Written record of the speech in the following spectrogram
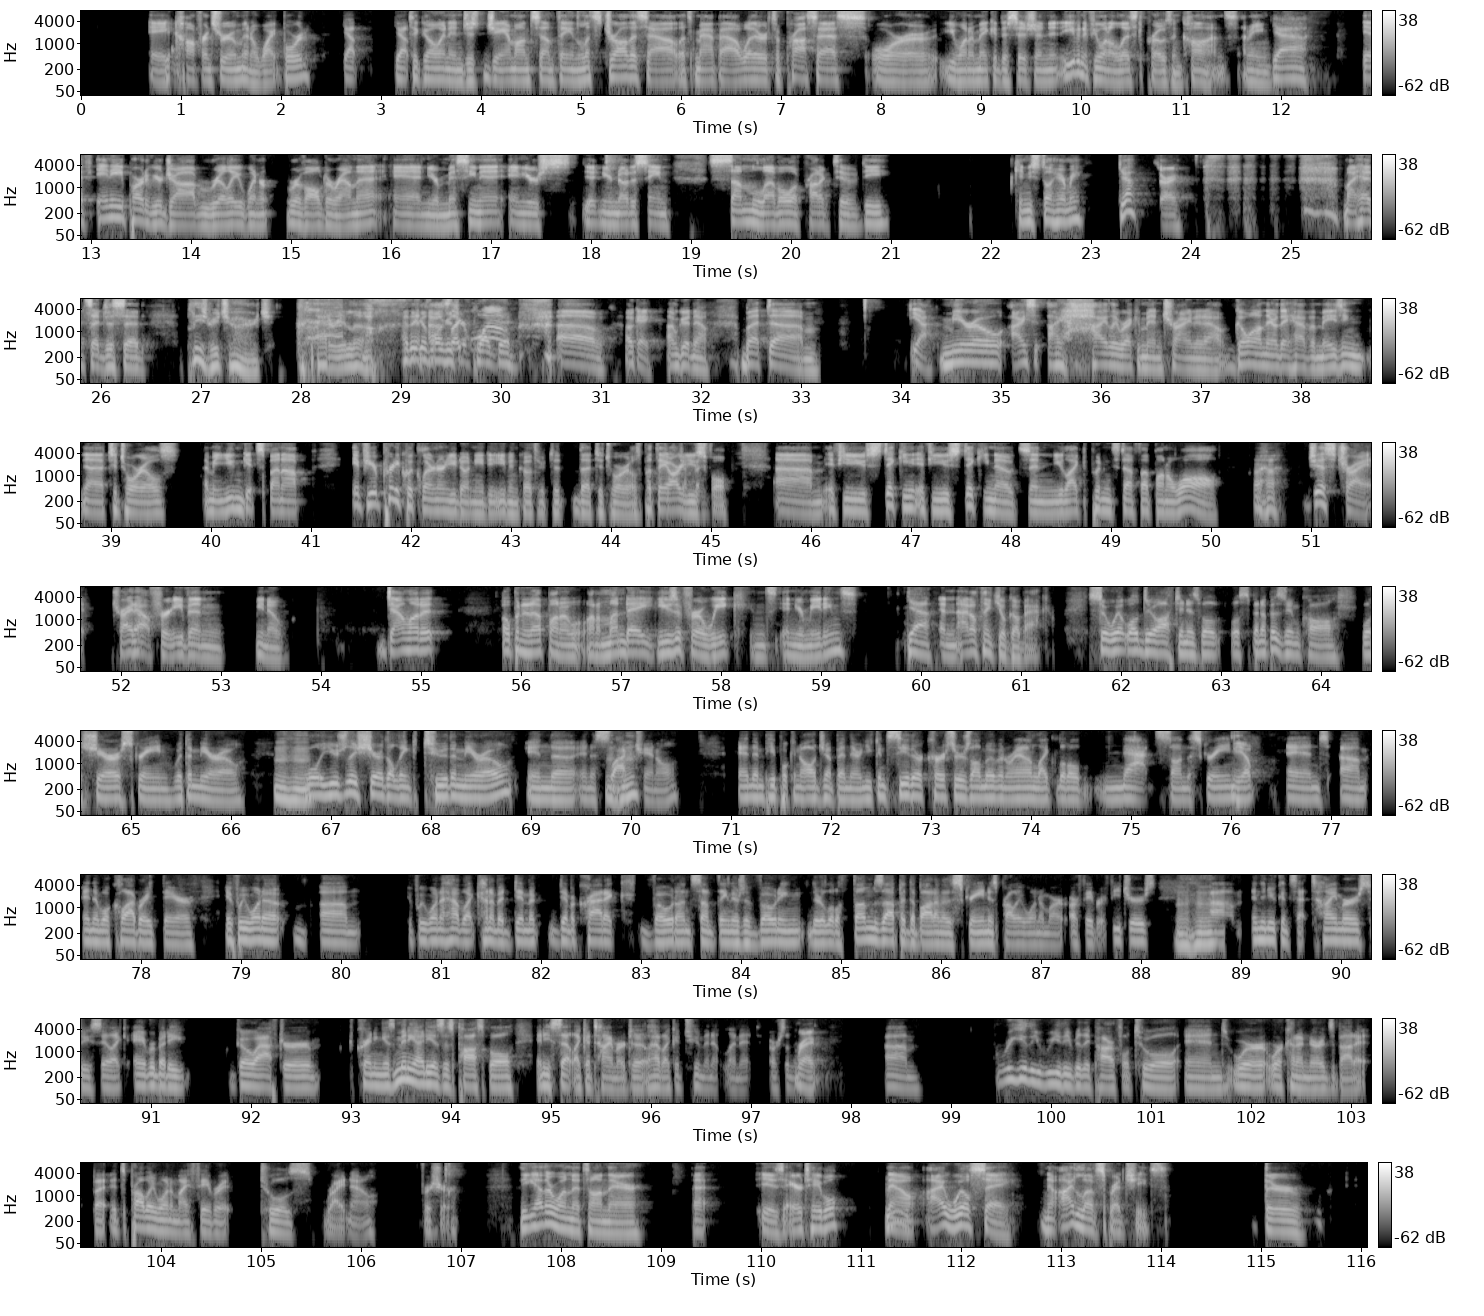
a Yeah. conference room and a whiteboard yep. Yep. to go in and just jam on something. Let's draw this out. Let's map out whether it's a process or you want to make a decision. And even if you want to list pros and cons, I mean, Yeah. If any part of your job really went revolved around that and you're missing it and you're and you're noticing some level of productivity can you still hear me? Yeah. sorry. My headset just said please recharge. Battery low. I think as long as like, you're plugged in. Um, okay i'm good now. But um, yeah miro I, I highly recommend trying it out. Go on there. They have amazing uh, tutorials. I mean you can get spun up if you're a pretty quick learner you don't need to even go through the tutorials but they are useful um, if you use sticky if you use sticky notes and you like putting stuff up on a wall Uh-huh. just try it try it Yeah. out for even you know download it open it up on a on a monday use it for a week in, in your meetings Yeah. and i don't think you'll go back So what we'll do often is we'll we'll spin up a Zoom call. We'll share our screen with a Miro. mm-hmm. We'll usually share the link to the Miro in the in a Slack Mhm. channel, and then people can all jump in there, and you can see their cursors all moving around like little gnats on the screen. yep and um, and then we'll collaborate there. If we want to um, if we want to have like kind of a demo, democratic vote on something, there's a voting, their little thumbs up at the bottom of the screen is probably one of our, our favorite features. Mhm. Um, and then you can set timers. So you say like, hey, everybody go after creating as many ideas as possible. And you set like a timer to have like a two minute limit or something. like Right. that. Um, really, really, really powerful tool. And we're, we're kind of nerds about it, but it's probably one of my favorite tools right now for sure. The other one that's on there that is Airtable. Now, I will say, now I love spreadsheets. They're,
